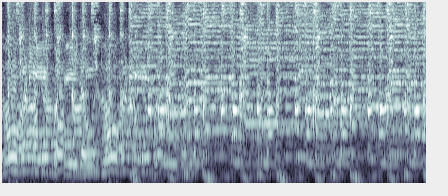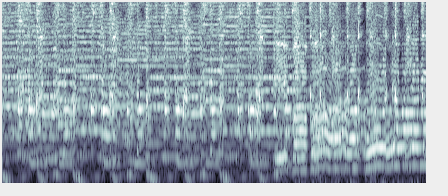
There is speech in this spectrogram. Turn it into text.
જોગણી મટી જઉં, જોગણી મટી જઉં. એ બાબા કોડવારી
